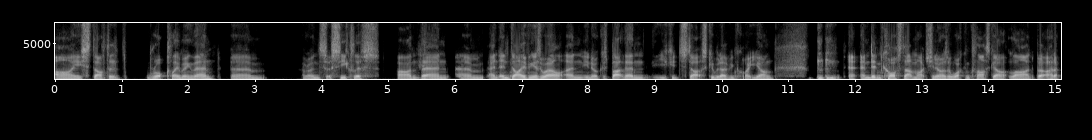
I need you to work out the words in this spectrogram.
I started rock climbing then um, around sort of sea cliffs and then um, and and diving as well. And you know, because back then you could start scuba diving quite young, and didn't cost that much. You know, as a working class lad, but I had a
